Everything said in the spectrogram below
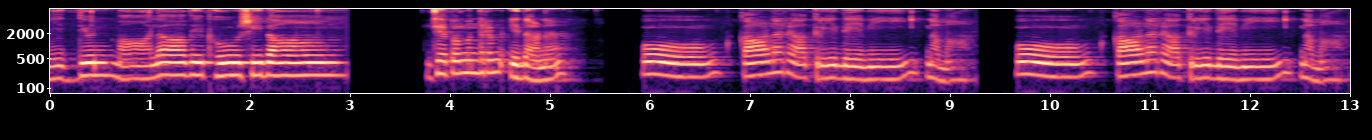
വിദ്യുന്മാലാവിഭൂഷിതാം ജപമന്ത്രം ഇതാണ്. ഓം കാളരാത്രി ദേവി നമ. ഓം കാളരാത്രി ദേവി നമ.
